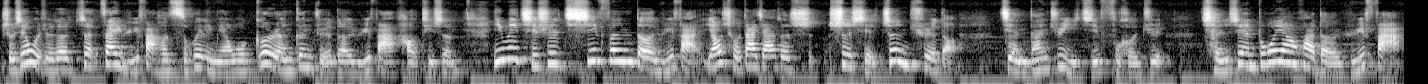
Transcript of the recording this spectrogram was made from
首先我觉得在在语法和词汇里面，我个人更觉得语法好提升，因为其实七分的语法要求大家的是是写正确的简单句以及复合句，呈现多样化的语法，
